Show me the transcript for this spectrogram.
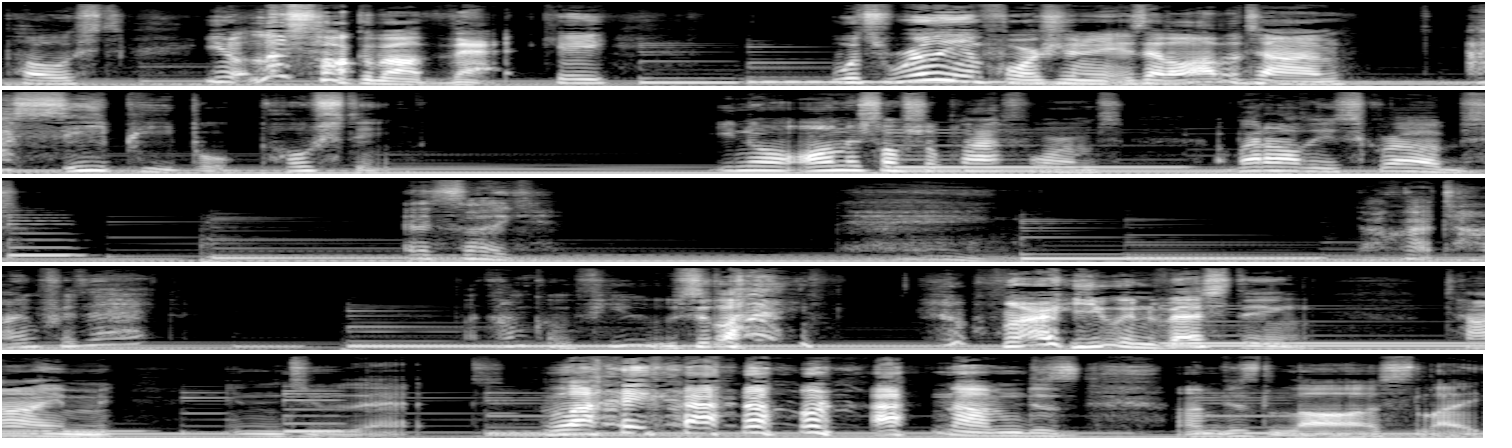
posts. You know, let's talk about that. Okay. What's really unfortunate is that a lot of the time I see people posting, you know, on their social platforms about all these scrubs, and it's like dang, y'all got time for that? Like I'm confused. Like why are you investing time into that? Like I don't I, I'm just I'm just lost. Like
